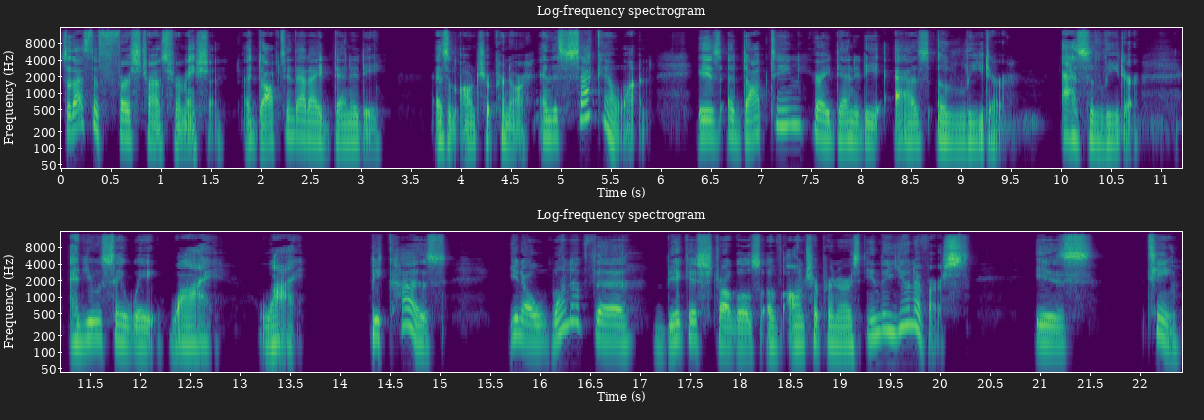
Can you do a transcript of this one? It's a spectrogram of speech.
So that's the first transformation, adopting that identity as an entrepreneur. And the second one is adopting your identity as a leader, as a leader. And you'll say, wait, why? Why? Because, you know, one of the biggest struggles of entrepreneurs in the universe is team,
